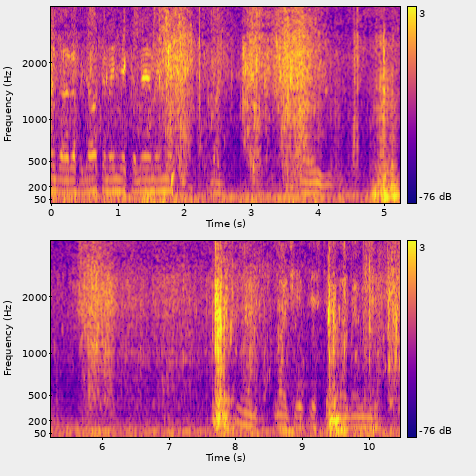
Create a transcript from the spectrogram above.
oldalra, hogy át menjek, vagy elmenjek, vagy nagy, nagy hírtésztje, vagy elmenjek.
